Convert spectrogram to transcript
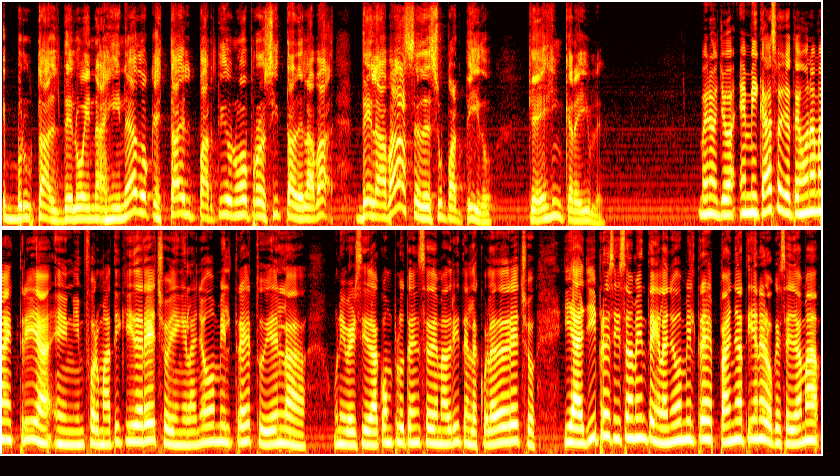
brutal de lo enajenado que está el Partido Nuevo Progresista de la, de la base de su partido, que es increíble. Bueno, yo en mi caso yo tengo una maestría en informática y derecho y en el año 2003 estudié en la Universidad Complutense de Madrid, en la Escuela de Derecho. Y allí precisamente en el año 2003 España tiene lo que se llama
